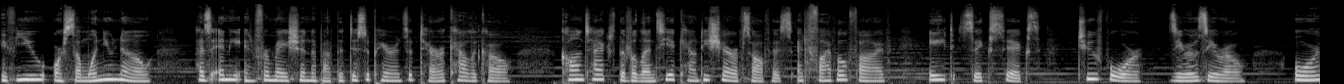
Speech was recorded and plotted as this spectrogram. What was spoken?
If you or someone you know has any information about the disappearance of Tara Calico, contact the Valencia County Sheriff's Office at 505 866 2400 or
